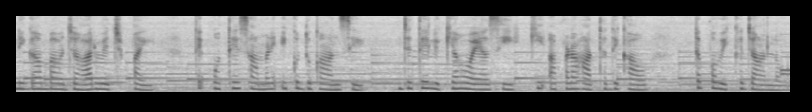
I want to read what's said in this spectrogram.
ਨਿਗਾਹ ਬਾਜ਼ਾਰ ਵਿੱਚ ਪਈ ਤੇ ਉੱਥੇ ਸਾਹਮਣੇ ਇੱਕ ਦੁਕਾਨ ਸੀ, ਜਿੱਥੇ ਲਿਖਿਆ ਹੋਇਆ ਸੀ ਕਿ ਆਪਣਾ ਹੱਥ ਦਿਖਾਓ ਤਾਂ ਭਵਿੱਖ ਜਾਣ ਲਓ।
